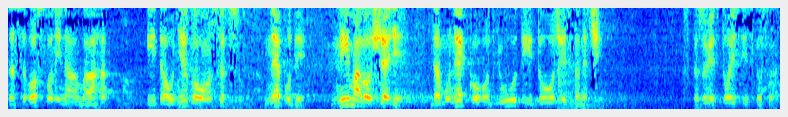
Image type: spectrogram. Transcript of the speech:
da se osloni na Allaha i da u njegovom srcu ne bude nimalo želje da mu neko od ljudi dođe sa nečim Razumijete, to je istinski oslonac.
